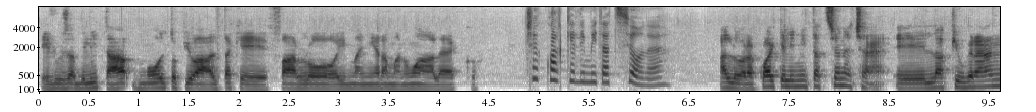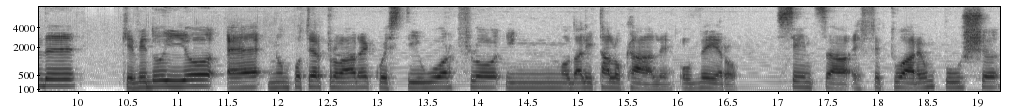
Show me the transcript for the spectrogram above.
e l'usabilità molto più alta che farlo in maniera manuale. Ecco. C'è qualche limitazione? Allora, qualche limitazione c'è e la più grande che vedo io è non poter provare questi workflow in modalità locale, ovvero senza effettuare un push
